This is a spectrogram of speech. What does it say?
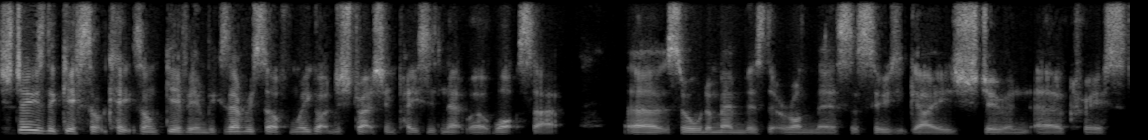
Stu's the gift that keeps on giving because every so often we got Distraction Pieces Network WhatsApp. Uh, so all the members that are on there, so Suzi Gage, Stu and uh, Chris,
